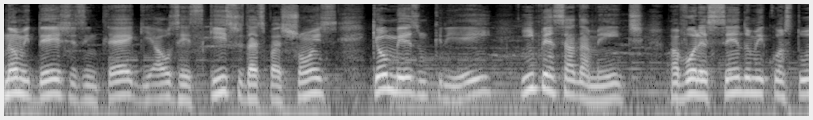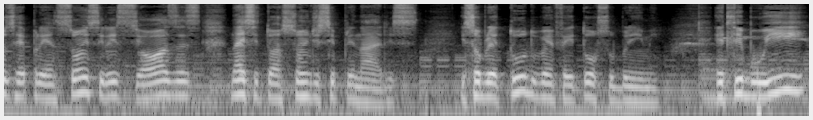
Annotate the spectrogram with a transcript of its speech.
Não me deixes entregue aos resquícios das paixões que eu mesmo criei impensadamente, favorecendo-me com as tuas repreensões silenciosas nas situações disciplinares. E, sobretudo, benfeitor sublime, retribuir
